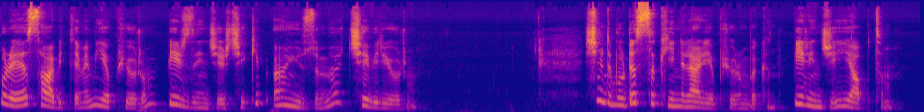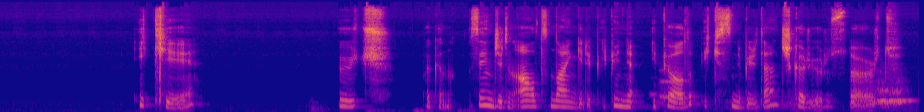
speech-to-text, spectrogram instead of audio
buraya sabitlememi yapıyorum. Bir zincir çekip ön yüzümü çeviriyorum. Şimdi burada sık iğneler yapıyorum bakın. Birinciyi yaptım. 2 3 bakın zincirin altından girip ipini ipi alıp ikisini birden çıkarıyoruz. 4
